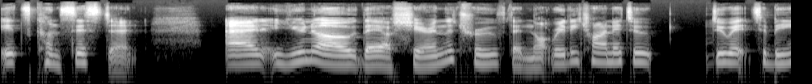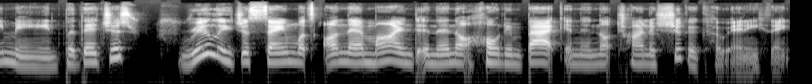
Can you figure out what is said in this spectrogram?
it's consistent and you know they are sharing the truth. They're not really trying to do it to be mean, but they're just really just saying what's on their mind and they're not holding back and they're not trying to sugarcoat anything.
